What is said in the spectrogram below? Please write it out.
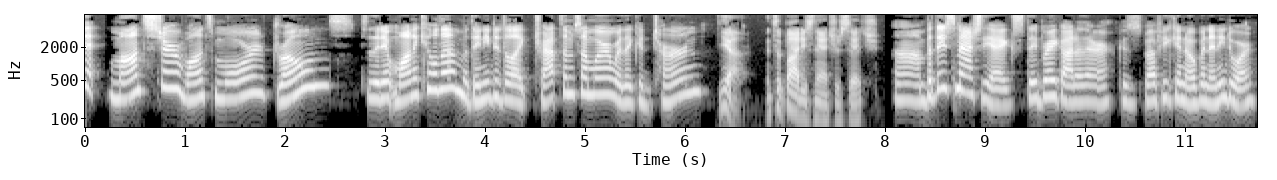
that Monster wants more drones. So they didn't want to kill them, but they needed to like trap them somewhere where they could turn. Yeah, it's a body snatcher sitch. Um, but they smash the eggs. They break out of there because Buffy can open any door.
